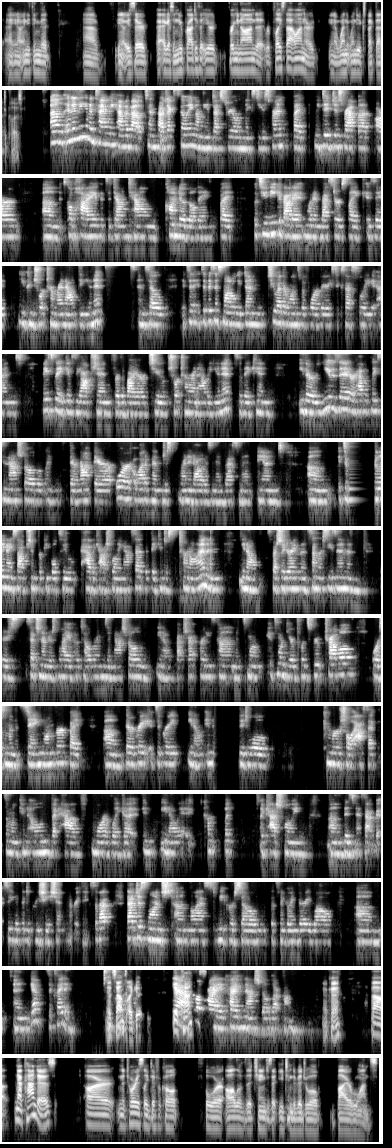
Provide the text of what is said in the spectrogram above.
uh, you know, anything that, uh, you know, is there, I guess, a new project that you're bringing on to replace that one, or you know, when when do you expect that to close? Um, at any given time, we have about ten projects going on the industrial and mixed use front, but we did just wrap up our, um, it's called Hive. It's a downtown condo building, but what's unique about it and what investors like is it, you can short-term rent out the units. And so it's a, it's a business model. We've done two other ones before very successfully. And basically it gives the option for the buyer to short-term rent out a unit so they can either use it or have a place in Nashville, but when they're not there, or a lot of them just rent it out as an investment. And um, it's a really nice option for people to have a cash flowing asset that they can just turn on and, you know, especially during the summer season and there's such an undersupply of hotel rooms in Nashville, you know, bachelorette parties come, it's more, it's more geared towards group travel or someone that's staying longer, but um, they're a great, it's a great, you know, individual commercial asset that someone can own, but have more of like a, you know, a, like a cash flowing um, business out of it. So you get the depreciation and everything. So that that just launched um, the last week or so. That's been going very well. Um, and yeah, it's exciting. It sounds like it. Yeah, Yeah, condos- it's called Hive, hivenashville.com. Okay. Uh, now, condos are notoriously difficult for all of the changes that each individual buyer wants.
